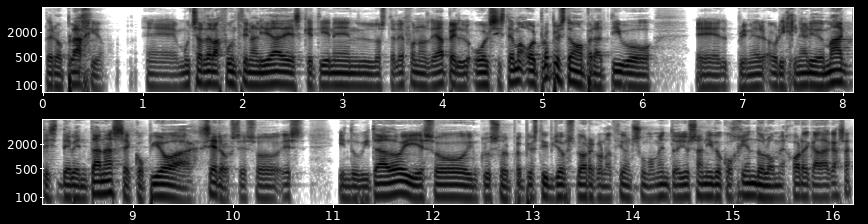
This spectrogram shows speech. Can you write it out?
pero plagio. Eh, muchas de las funcionalidades que tienen los teléfonos de Apple o el sistema o el propio sistema operativo el primer originario de Mac de, de, ventanas se copió a Xerox eso es indubitado y eso incluso el propio Steve Jobs lo reconoció en su momento ellos han ido cogiendo lo mejor de cada casa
